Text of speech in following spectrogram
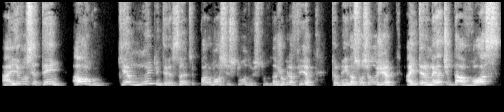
aí você tem algo que é muito interessante para o nosso estudo, o estudo da geografia, também da sociologia. A internet dá voz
